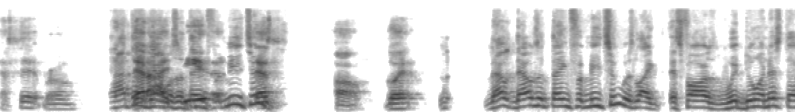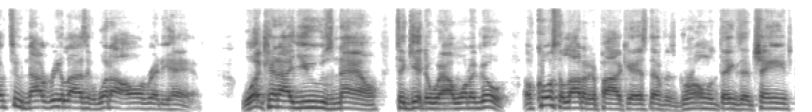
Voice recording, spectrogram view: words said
That's it, bro. And I think that, that was a thing for me too. Oh, go ahead. That, that was a thing for me too, was like as far as with doing this stuff too, not realizing what I already have. What can I use now to get to where I want to go? Of course, a lot of the podcast stuff has grown, things have changed.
